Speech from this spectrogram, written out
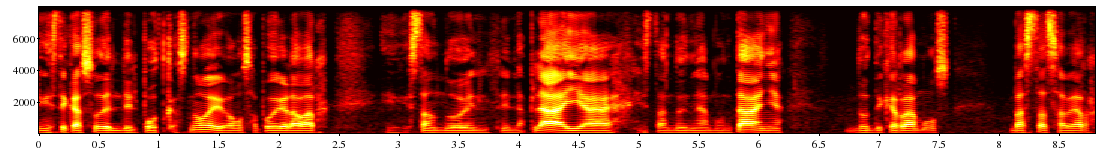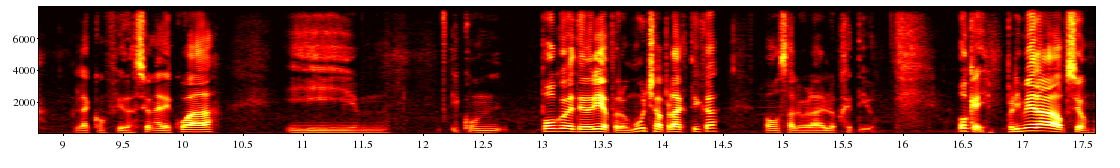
en este caso del, del podcast. ¿no? Eh, vamos a poder grabar eh, estando en, en la playa, estando en la montaña, donde querramos. Basta saber la configuración adecuada y, con poco de teoría, pero mucha práctica, vamos a lograr el objetivo. Ok, primera opción,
